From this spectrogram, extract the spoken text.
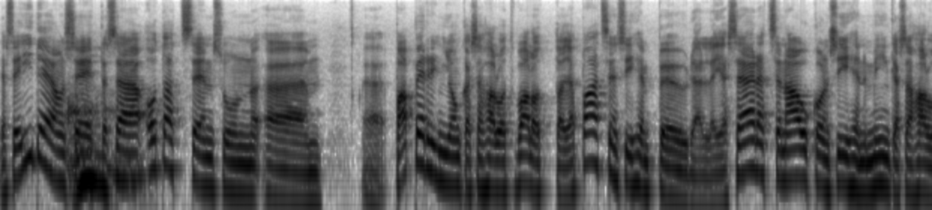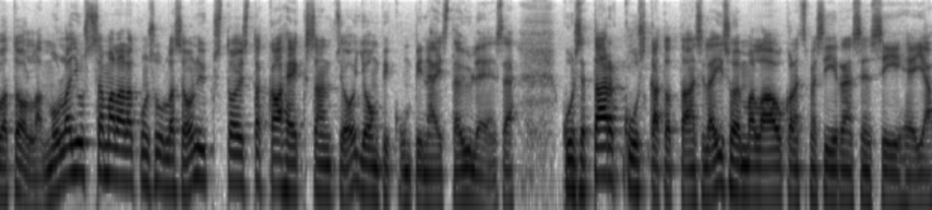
Ja se idea on se, että sä otat sen sun... Ää, paperin, jonka sä haluat valottaa, ja paat sen siihen pöydälle, ja säädät sen aukon siihen, mihinkä sä haluat olla. Mulla just samalla lailla kuin sulla se on 11, 8, se on jompikumpi näistä yleensä. Kun se tarkkuus katsotaan sillä isoimmalla aukolla, että mä siirrän sen siihen. Ja,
